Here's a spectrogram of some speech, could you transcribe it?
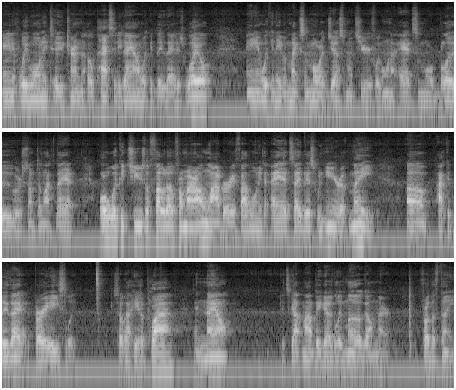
And if we wanted to turn the opacity down we could do that as well and we can even make some more adjustments here if we want to add some more blue or something like that. Or we could choose a photo from our own library. If I wanted to add say this one here of me um, I could do that very easily. So I hit apply and now it's got my big ugly mug on there for the theme.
